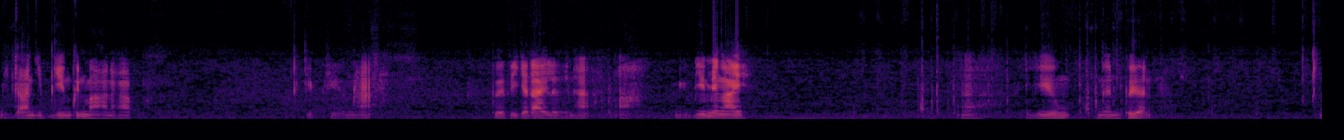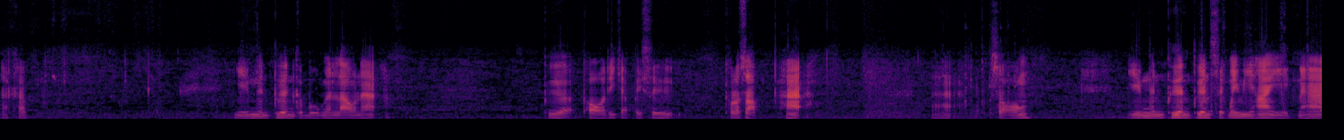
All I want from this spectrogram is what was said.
มีการหยิบยืมขึ้นมานะครับ หยิบยืมนะฮะเพื่อที่จะได้เลยนะฮะหยิบยืมยังไงยืมเงินเพื่อนนะครับยืมเงินเพื่อนกับโบเงินเรานะ พื่อพอที่จะไปซื้อโทรศัพท์ฮะนะฮะสองยืมเงินเพื่อนเพื่อนเสกไม่มีให้อีกนะฮะ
